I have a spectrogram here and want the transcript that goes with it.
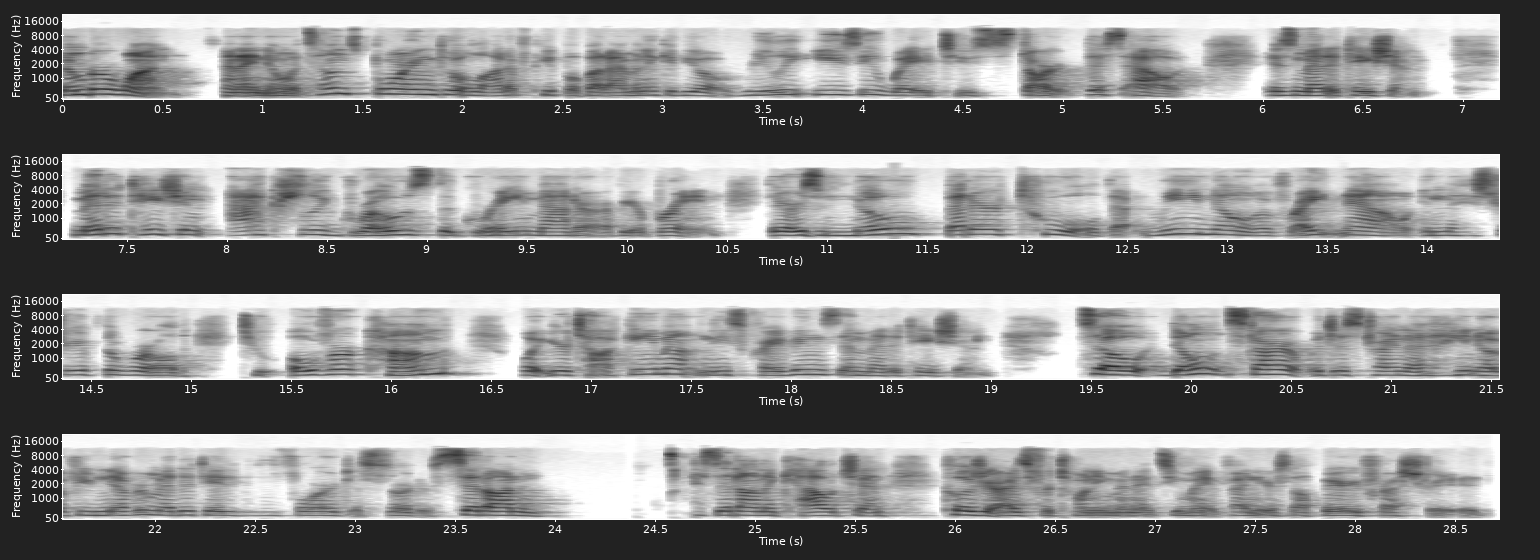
Number one, and I know it sounds boring to a lot of people, but I'm going to give you a really easy way to start this out is meditation. Meditation actually grows the gray matter of your brain. There is no better tool that we know of right now in the history of the world to overcome what you're talking about in these cravings than meditation. So don't start with just trying to, you know, if you've never meditated before, just sort of sit on sit on a couch and close your eyes for 20 minutes, you might find yourself very frustrated.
